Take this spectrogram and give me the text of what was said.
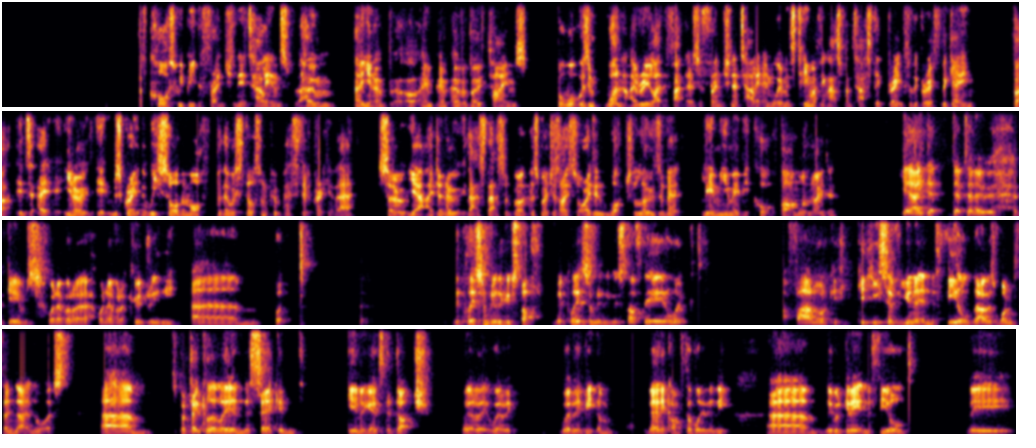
of course, we beat the French and the Italians home, uh, you know, uh, in, in, over both times. But what was one, I really like the fact there's a French and Italian women's team. I think that's fantastic, great for the growth of the game. But it's, uh, you know, it, it was great that we saw them off, but there was still some competitive cricket there. So yeah, I don't know. That's that's as much as I saw. I didn't watch loads of it. Liam, you maybe caught far more than I did. Yeah, I dip, dipped in out of games whenever uh, whenever I could, really. Um, but they played some really good stuff. They played some really good stuff. They looked a far more co- cohesive unit in the field. That was one thing that I noticed, um, particularly in the second game against the Dutch, where they where they where they beat them very comfortably. Really, um, they were great in the field. They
